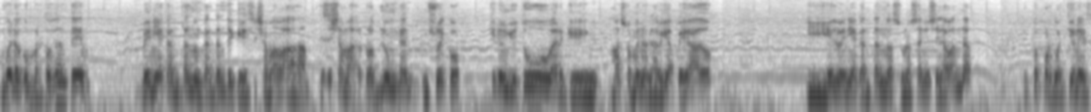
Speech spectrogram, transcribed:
Bueno, con Marcos Dante venía cantando un cantante que se llamaba, que se llama Rob Lundgren, un sueco, que era un youtuber que más o menos la había pegado. Y él venía cantando hace unos años en la banda. Después por cuestiones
